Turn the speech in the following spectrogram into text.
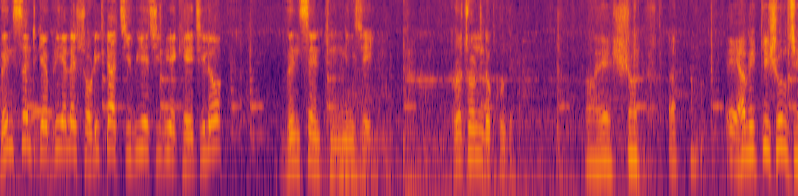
ভিনসেন্ট গ্যাব্রিয়েলের শরীরটা চিবিয়ে চিবিয়ে খেয়েছিল ভিনসেন্ট নিজেই। প্রচণ্ড এ আমি কি শুনছি?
